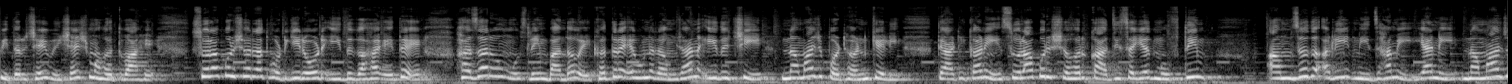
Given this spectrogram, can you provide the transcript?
फितरचे विशेष महत्त्व आहे. सोलापूर शहरात होटगी रोड ईदगाह येथे हजारो मुस्लिम बांधव एकत्र येऊन रमजान ईदची नमाज पठण केली. त्या ठिकाणी सोलापूर शहर काझी सय्यद मुफ्ती अमजद अली निझामी यांनी नमाज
